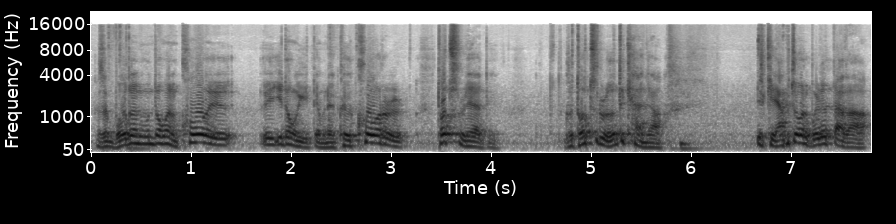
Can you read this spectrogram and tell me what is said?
그래서 모든 운동은 코어의 이동이기 때문에 그 코어를 도출을 해야 돼요. 그 도출을 어떻게 하냐. 이렇게 양쪽으로 벌렸다가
